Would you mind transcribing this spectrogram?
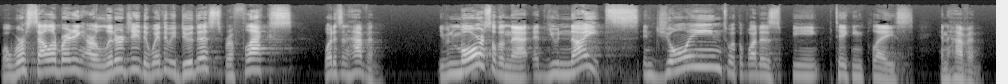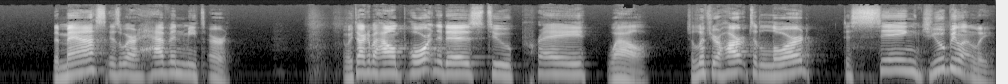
what we're celebrating, our liturgy, the way that we do this, reflects what is in heaven. Even more so than that, it unites and joins with what is being, taking place in heaven. The Mass is where heaven meets earth. And we talked about how important it is to pray well, to lift your heart to the Lord, to sing jubilantly,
